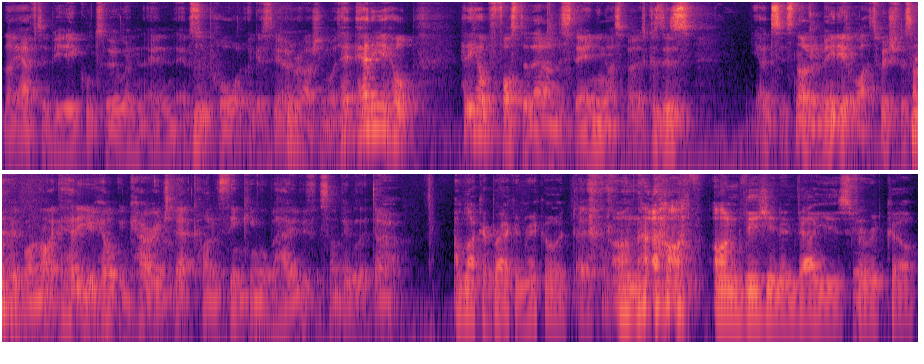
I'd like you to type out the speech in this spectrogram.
they have to be equal to and, and, and hmm. support, I guess, the hmm. overarching one. How, how, do you help? How do you help foster that understanding? I suppose because there's, you know, it's, it's not an immediate light switch for some yeah. people. And like, how do you help encourage that kind of thinking or behaviour for some people that don't? I'm like a broken record on, on on vision and values for yeah. Rip Curl.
